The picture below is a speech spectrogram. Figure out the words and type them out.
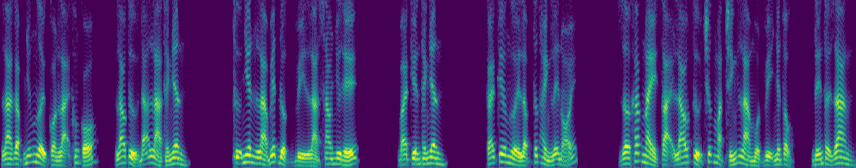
là gặp những người còn lại không có, lao tử đã là thánh nhân. Tự nhiên là biết được vì là sao như thế. Bài kiến thánh nhân cái kia người lập tức hành lễ nói, giờ khác này tại lao tử trước mặt chính là một vị nhân tộc, đến thời gian,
